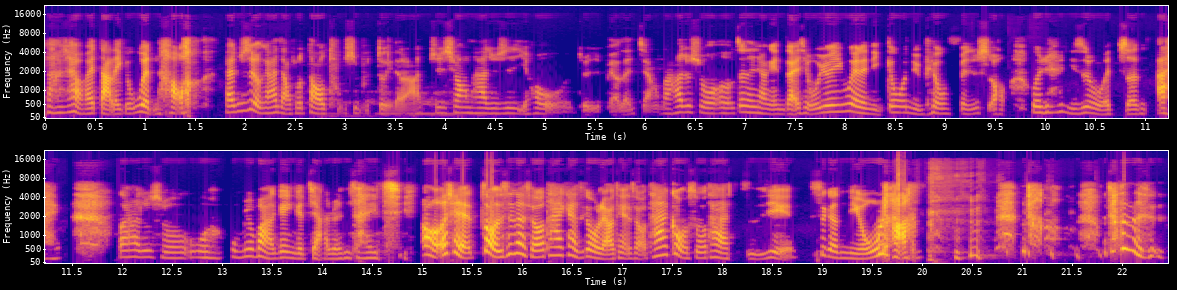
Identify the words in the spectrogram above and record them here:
当下我还打了一个问号，反正就是有跟他讲说盗图是不对的啦，就是希望他就是以后就是不要再讲。然后他就说，哦，真的很想跟你在一起，我愿意为了你跟我女朋友分手，我觉得你是我的真爱。然后他就说，我我没有办法跟一个假人在一起。哦，而且重点是那时候他还开始跟我聊天。的时候，他还跟我说他的职业是个牛郎，就是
